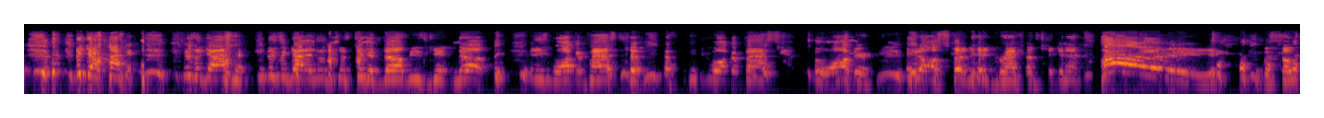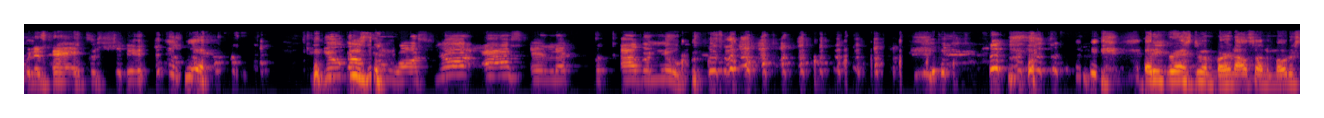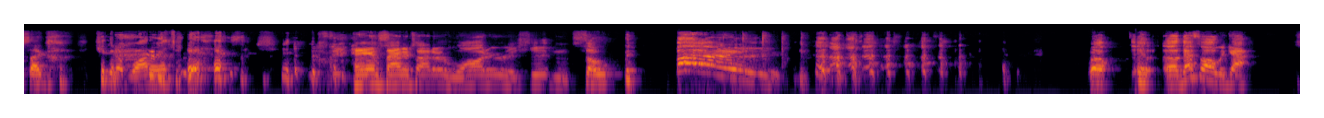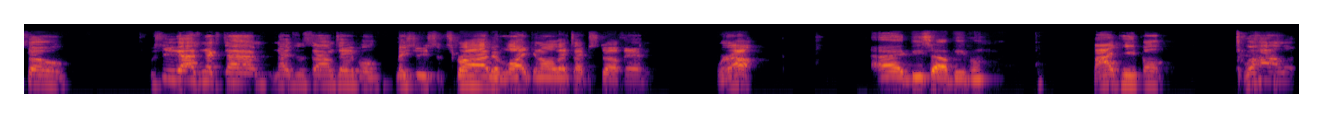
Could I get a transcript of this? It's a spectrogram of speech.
the guy, there's a guy, there's a guy that just took a dump. He's getting up. He's walking past the, he's walking past the water, and all of a sudden, Eddie Grant comes kicking in. Hey! With soap in his hands and shit. Yeah. You got to wash your ass, Electric Avenue. Eddie Grant's doing burnouts on the motorcycle, kicking up water at their ass. Hand sanitizer, water, and shit, and soap. Hey! well, uh, that's all we got. So we'll see you guys next time. Knight of the Sound Table. Make sure you subscribe and like and all that type of stuff. And we're out. All right, peace out, people. Bye, people. We'll holla.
